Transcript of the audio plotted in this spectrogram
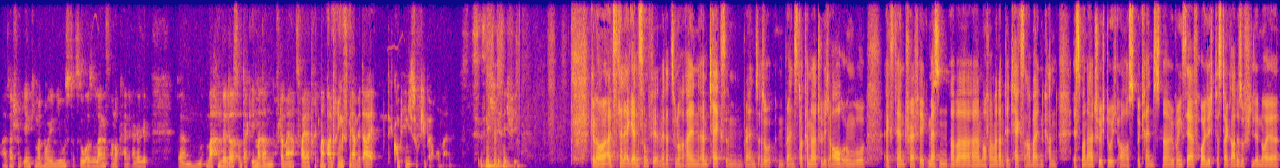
hat ja schon irgendjemand neue News dazu, also solange es da noch keinen Ärger gibt, ähm, machen wir das und da gehen wir dann auf der Weihnachtsfeier, trinkt mal ein paar Drinks mehr mit ein. Da kommt eh nicht so viel bei rum. Es ist nicht, ist nicht viel. Genau, als kleine Ergänzung fehlt mir dazu noch ein ähm, Tags im Brand. Also im Brandstock kann man natürlich auch irgendwo externen Traffic messen, aber ähm, auch wenn man da mit den Tags arbeiten kann, ist man da natürlich durchaus begrenzt. Ne? Übrigens sehr erfreulich, dass da gerade so viele neue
